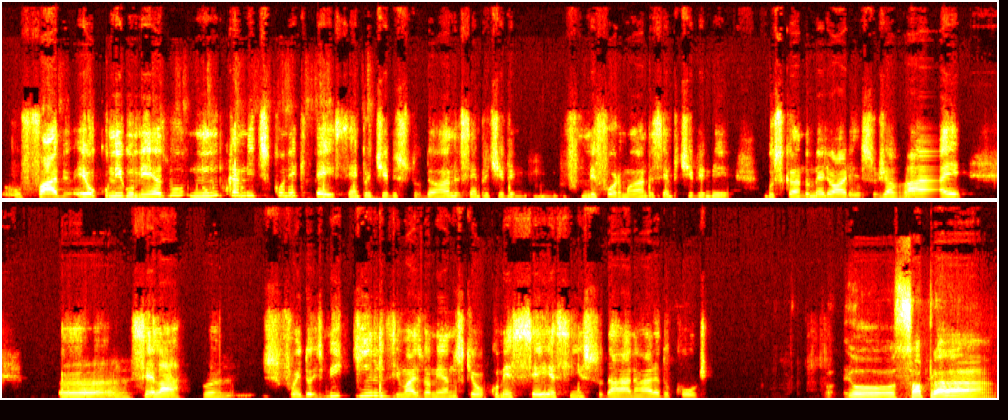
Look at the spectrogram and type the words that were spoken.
o Fábio, eu comigo mesmo, nunca me desconectei, sempre tive estudando, sempre tive me formando, sempre tive me buscando melhor. Isso já vai, uh, sei lá, foi 2015 mais ou menos que eu comecei assim a estudar na área do coaching. Eu só para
